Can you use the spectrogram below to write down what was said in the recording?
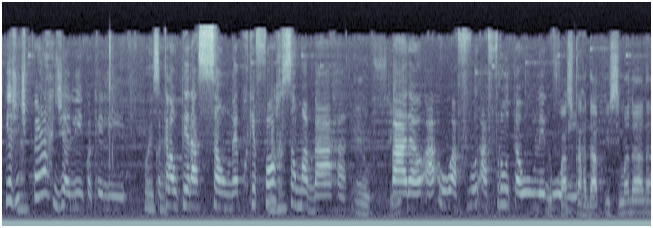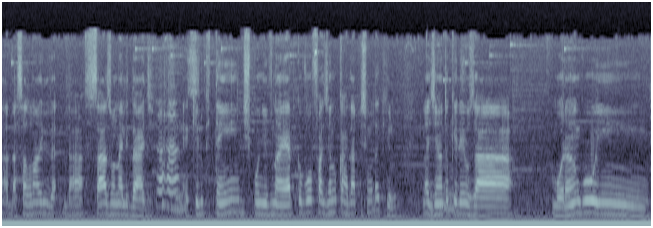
E a gente perde ali com, aquele, Pois com é. aquela alteração, né? Porque força uma barra É, eu, para a, a fru- a fruta ou o eu legume. faço cardápio em cima da, da, da sazonalidade. Da sazonalidade. Aham. É aquilo que tem disponível na época, eu vou fazendo o cardápio em cima daquilo. Não adianta eu querer usar morango em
